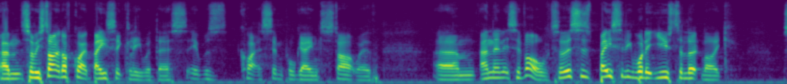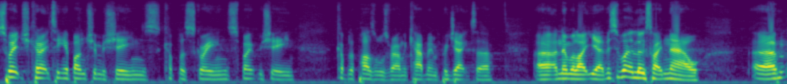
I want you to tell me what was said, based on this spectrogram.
Um, so we started off quite basically with this. It was quite a simple game to start with, um, and then it's evolved. So this is basically what it used to look like: switch connecting a bunch of machines, a couple of screens, smoke machine, a couple of puzzles around the cabin, projector, uh, and then we're like, yeah, this is what it looks like now. Um,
